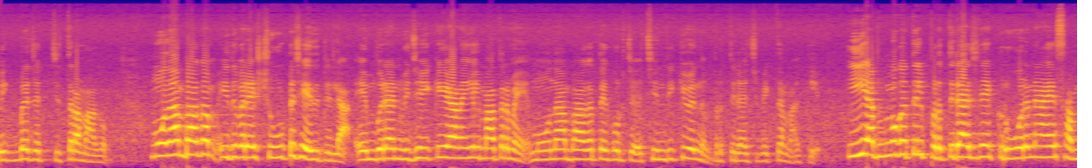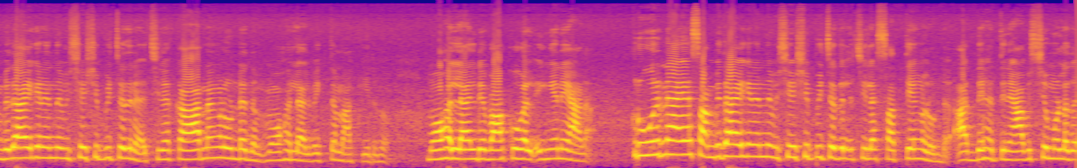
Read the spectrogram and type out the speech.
ബിഗ് ബജറ്റ് ചിത്രമാകും. മൂന്നാം ഭാഗം ഇതുവരെ ഷൂട്ട് ചെയ്തിട്ടില്ല. എമ്പുരാൻ വിജയിക്കുകയാണെങ്കിൽ മാത്രമേ മൂന്നാം ഭാഗത്തെക്കുറിച്ച് ചിന്തിക്കൂവെന്നും പൃഥ്വിരാജ് വ്യക്തമാക്കി. ഈ അഭിമുഖത്തിൽ പൃഥ്വിരാജിനെ ക്രൂരനായ സംവിധായകൻ എന്ന് വിശേഷിപ്പിച്ചതിന് ചില കാരണങ്ങളുണ്ടെന്നും മോഹൻലാൽ വ്യക്തമാക്കിയിരുന്നു. മോഹൻലാലിന്റെ വാക്കുകൾ ഇങ്ങനെയാണ്. ക്രൂരനായ സംവിധായകൻ എന്ന് വിശേഷിപ്പിച്ചതിൽ ചില സത്യങ്ങളുണ്ട്. അദ്ദേഹത്തിന് ആവശ്യമുള്ളത്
